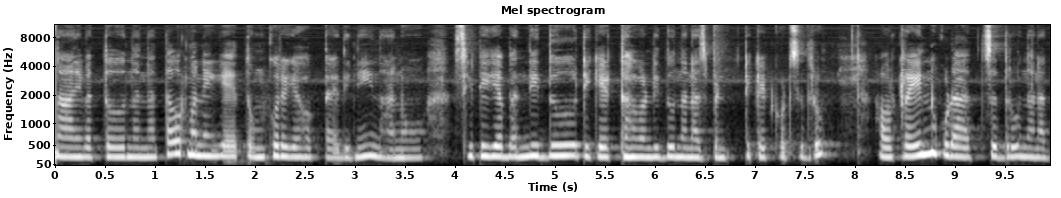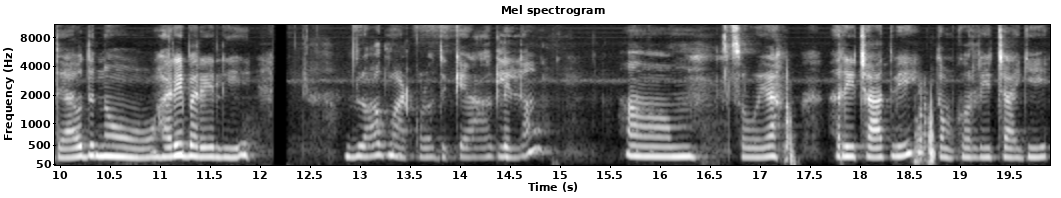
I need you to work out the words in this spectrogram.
ನಾನಿವತ್ತು ನನ್ನ ತವ್ರ ಮನೆಗೆ ತುಮಕೂರಿಗೆ ಹೋಗ್ತಾ ಇದ್ದೀನಿ. ನಾನು ಸಿಟಿಗೆ ಬಂದಿದ್ದು, ಟಿಕೆಟ್ ತೊಗೊಂಡಿದ್ದು, ನನ್ನ ಹಸ್ಬೆಂಡ್ ಟಿಕೆಟ್ ಕೊಡಿಸಿದ್ರು. ಅವ್ರು ಟ್ರೈನು ಕೂಡ ಹತ್ಸಿದ್ರು. ನಾನು ಅದು ಯಾವುದನ್ನು ಹರಿಬರಿಯಲ್ಲಿ ವ್ಲಾಗ್ ಮಾಡ್ಕೊಳ್ಳೋದಕ್ಕೆ ಆಗಲಿಲ್ಲ. ಸೋ ಯಾ ರೀಚ್ ಆದ್ವಿ. ತುಮಕೂರು ರೀಚ್ ಆಗಿ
